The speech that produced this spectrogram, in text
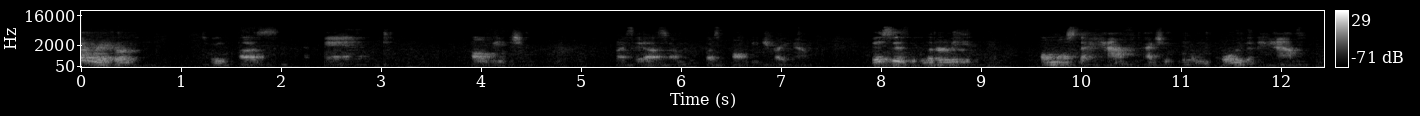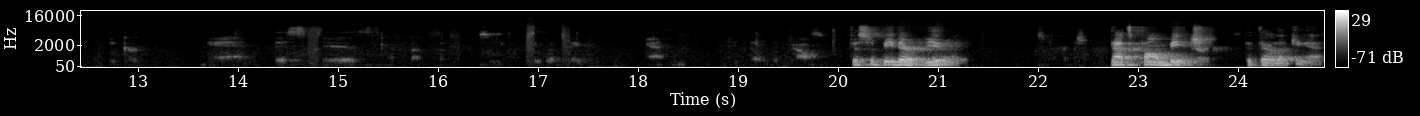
the river between us and Palm Beach. When I say us, I'm in West Palm Beach right now. This is literally almost a half, actually more than half acre. And this is, so you can see what they can build with house This would be their view. That's Palm Beach that they're looking at.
